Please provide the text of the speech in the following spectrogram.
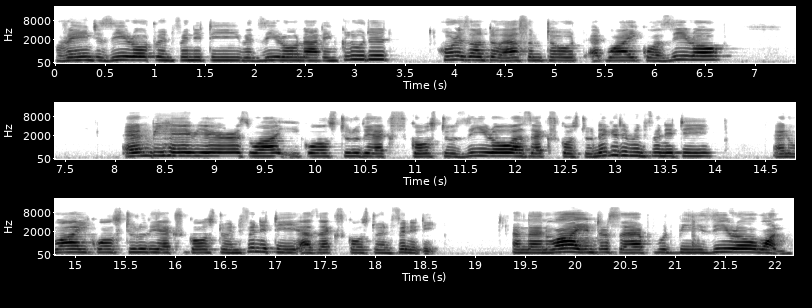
range is 0 to infinity with 0 not included horizontal asymptote at y equals 0. End behavior as y equals 2 to the x goes to 0 as x goes to negative infinity. And y equals 2 to the x goes to infinity as x goes to infinity. And then y-intercept would be 0, 1.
